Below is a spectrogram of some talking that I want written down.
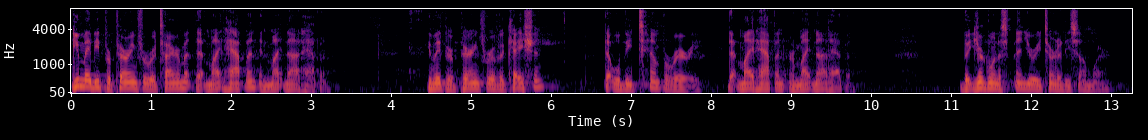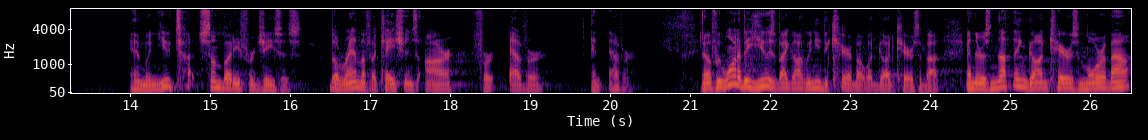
You may be preparing for retirement that might happen and might not happen. You may be preparing for a vacation that will be temporary that might happen or might not happen. But you're going to spend your eternity somewhere. And when you touch somebody for Jesus, the ramifications are forever and ever. Now, if we want to be used by God, we need to care about what God cares about. And there is nothing God cares more about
